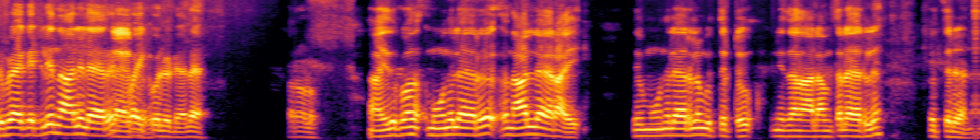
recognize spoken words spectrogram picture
ഒരു പാക്കറ്റിൽ നാല് ലെയർ വൈക്കോൽ ഇടുക. അല്ലേ? പറഞ്ഞോളൂ. ആ ഇതിപ്പോ മൂന്ന് ലെയർ നാല് ലെയറായി ഇത് മൂന്ന് ലെയറിലും വിത്തിട്ടു. ഇനി ഇതാ നാലാമത്തെ ലെയറിൽ വിത്തിടുകയാണ്.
